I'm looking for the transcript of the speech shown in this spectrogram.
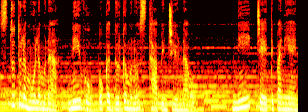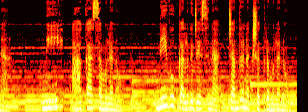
స్థుతుల మూలమున నీవు ఒక దుర్గమును స్థాపించియున్నావు. నీ చేతి పని అయిన నీ ఆకాశములను నీవు కలుగజేసిన చంద్రనక్షత్రములను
